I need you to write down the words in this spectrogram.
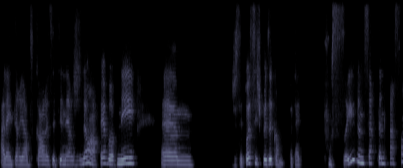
à l'intérieur du corps. Et cette énergie-là, en fait, va venir, je ne sais pas si je peux dire comme peut-être pousser d'une certaine façon.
